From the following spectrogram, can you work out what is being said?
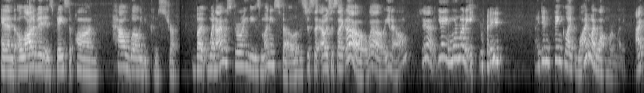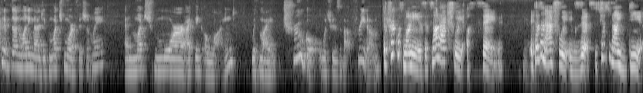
and a lot of it is based upon how well you construct. But when I was throwing these money spells, it's just I was just like, oh well, you know, yeah, yay, more money, right? I didn't think like, why do I want more money? I could have done money magic much more efficiently and much more, I think, aligned with my true goal, which is about freedom. The trick with money is it's not actually a thing. Yeah. It doesn't actually exist. It's just an idea.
